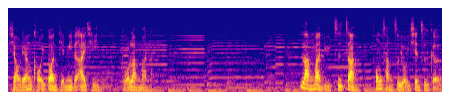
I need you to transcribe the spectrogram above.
小两口一段甜蜜的爱情，多浪漫啊！浪漫与智障通常只有一线之隔。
